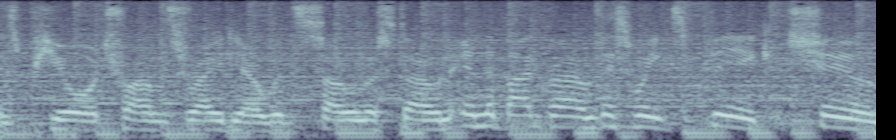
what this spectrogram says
Is Pure Trance Radio with Solarstone. In the background, this week's big tune,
